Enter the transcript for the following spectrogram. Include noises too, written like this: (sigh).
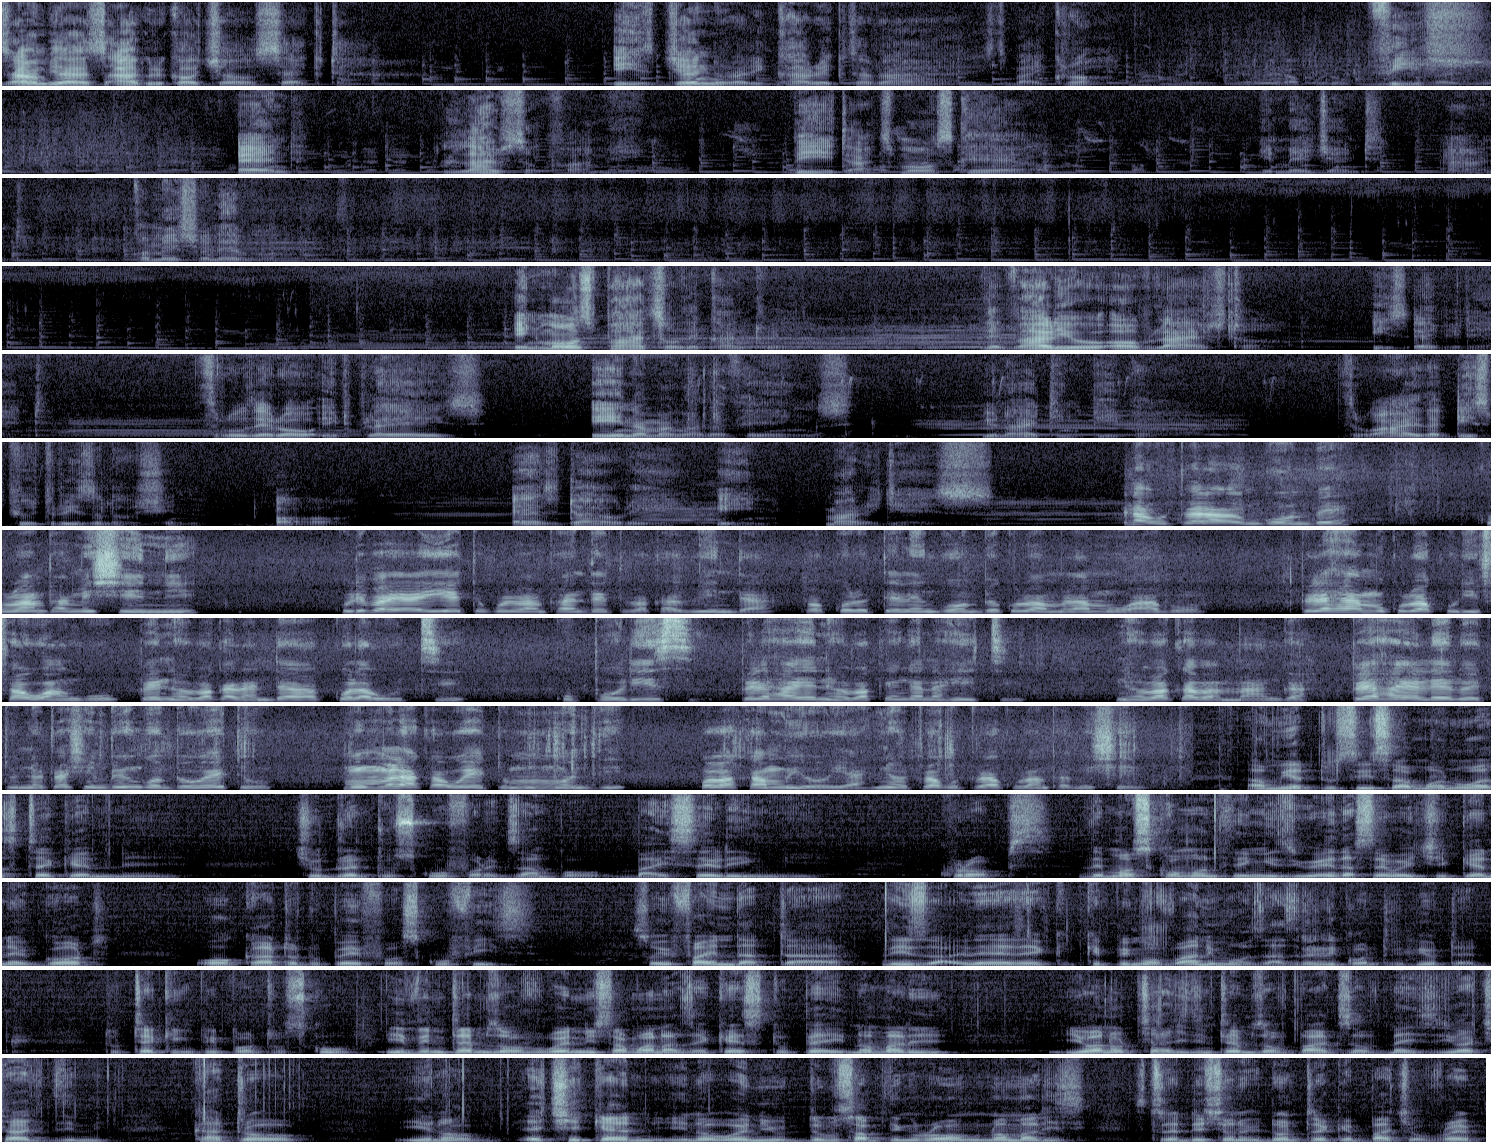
Zambia's agricultural sector is generally characterized by crop, fish, and livestock farming, be it at small scale, emergent, and commercial level. In most parts of the country, the value of livestock is evident through the role it plays in, among other things, uniting people through either dispute resolution or as dowry in marriages. na kutwala ngombe kulwampa mishini kuli bayayi yetu ngombe kuli bamulamu wabo pele haya mukulwa kulifa wangu pe niho bakalanda kola uti ku pele haya niho bakengana hiti niho bakabamanga pe haya lelo etu niho twashimba ngombe wetu mumulaka wetu mishini I'm yet to see someone who has taken uh, children to school, for example, by selling crops. The most common thing is you either sell a chicken, a goat, or cattle to pay for school fees. So you find that uh, these the, the keeping of animals has really contributed to taking people to school. Even in terms of when someone has a case to pay, normally you are not charged in terms of bags of maize. You are charged in cattle, you know, a chicken, you know, when you do something wrong, normally it's traditional, you don't take a batch of rape,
